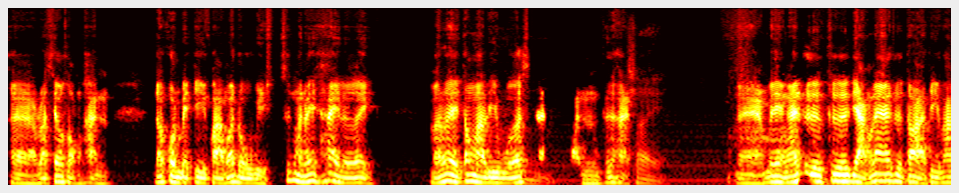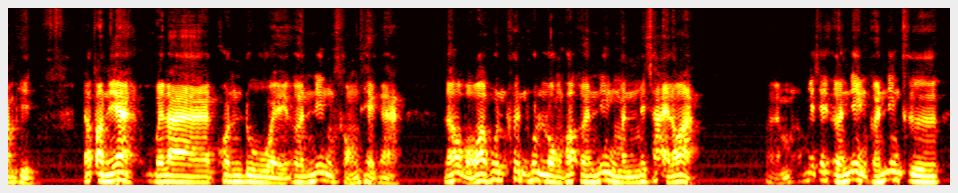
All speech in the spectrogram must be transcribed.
เอ่อรัสเซลสองพันแล้วคนไปตีความว่าโดวิชซึ่งมันไม่ใช่เลย มันก็เลยต้องมารีเวิร์สกันวันพฤหัสใช่นะไม่อย่างนั้นคือคืออย่างแรกคือตลาดตีความผิด แล้วตอนเนี้ยเวลาคนดูไอ้เออร์เน็งของเทคอะ แล้วบอกว่าหุ้นขึ้นหุ้นลงเพราะเออร์เน็งมันไม่ใช่แล้วอะเอ่อไม่ใช่เออร์เน็งเออร์เน็งคือเ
